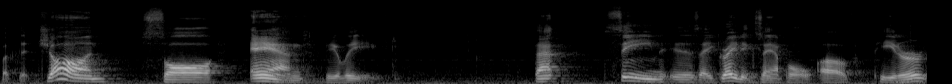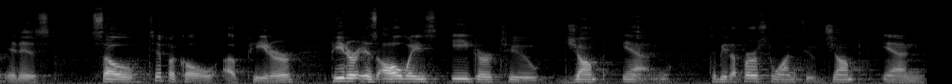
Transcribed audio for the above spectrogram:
but that John saw and believed. That scene is a great example of Peter. It is so typical of Peter. Peter is always eager to jump in, to be the first one to jump in.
